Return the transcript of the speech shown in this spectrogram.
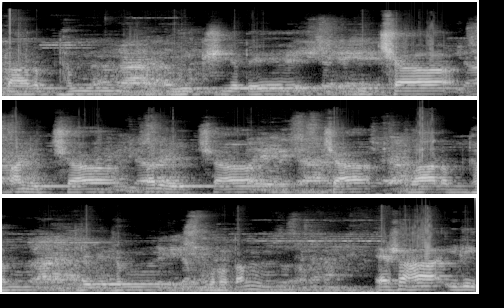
ప్రారబ్ధం వీక్ష్యతే ఇచ్ఛా అనిచ్ఛా పరేచ్ఛా చ ప్రారబ్ధం త్రివిధం స్మృతం ఏష ఇది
